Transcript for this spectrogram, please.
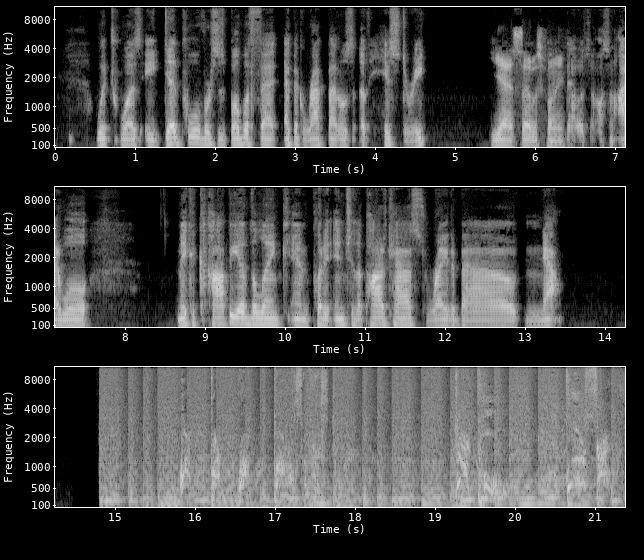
which was a Deadpool versus Boba Fett epic rap battles of history. Yes, that was funny. That was awesome. I will make a copy of the link and put it into the podcast right about now. Bottles of her story. Deadpool. Versus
